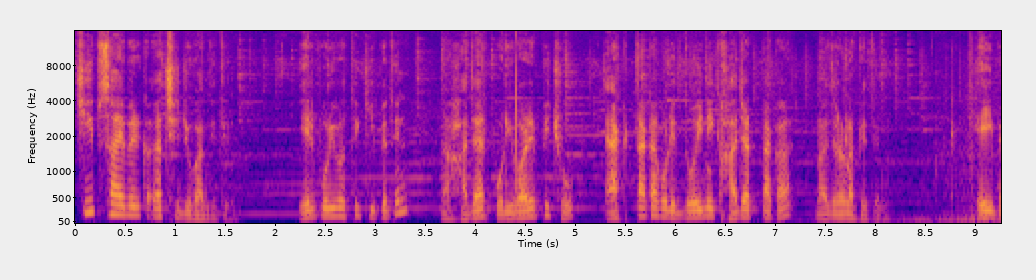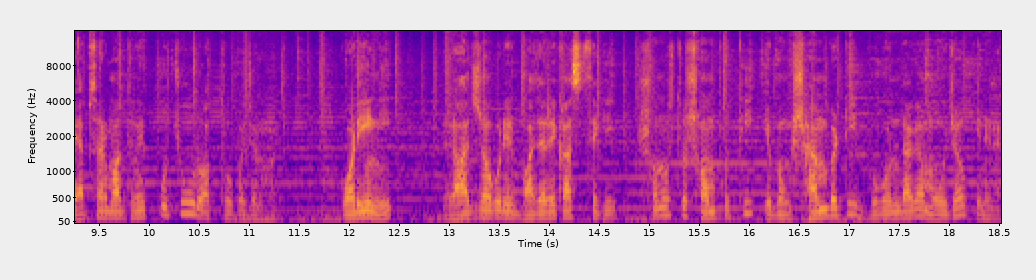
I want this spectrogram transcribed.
চিপ সাহেবের কাছে যোগান দিতেন। এর পরিবর্তে কী পেতেন? না, হাজার পরিবারের পিছু এক টাকা করে দৈনিক হাজার টাকা নজরানা পেতেন। এই ব্যবসার মাধ্যমে প্রচুর অর্থ উপার্জন হয়। পরে ইনি রাজনগরের বাজারের কাছ থেকে সমস্ত সম্পত্তি এবং শ্যামবাটি ভুবনডাঙ্গা মৌজাও কিনে নেন।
